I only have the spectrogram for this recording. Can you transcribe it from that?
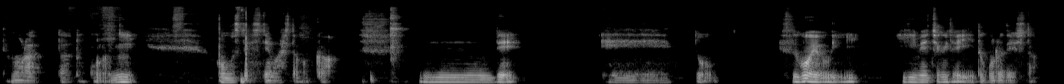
てもらったところに、ホームステイしてました、僕は。んで、えーっと、すごいいい、いい、めちゃくちゃいいところでした。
